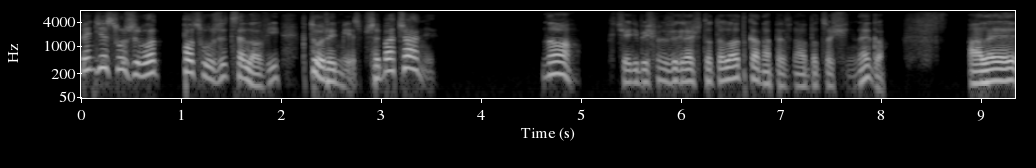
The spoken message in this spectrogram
będzie służyło, posłuży celowi, którym jest przebaczanie. No, chcielibyśmy wygrać w totolotka na pewno, albo coś innego. Ale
